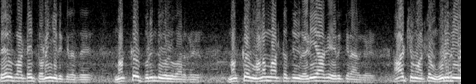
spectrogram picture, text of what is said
செயல்பாட்டை தொடங்கி இருக்கிறது மக்கள் புரிந்து கொள்வார்கள். மக்கள் மனமாற்றத்துக்கு ரெடியாக இருக்கிறார்கள். ஆட்சி மாற்றம் உறுதி.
